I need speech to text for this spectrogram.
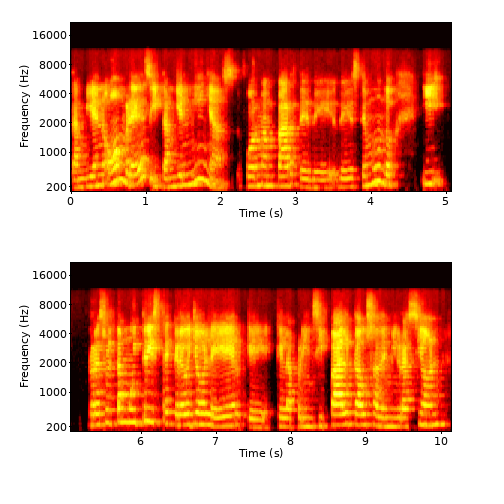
también hombres y también niñas forman parte de, este mundo. Y resulta muy triste, creo yo, leer que, la principal causa de migración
